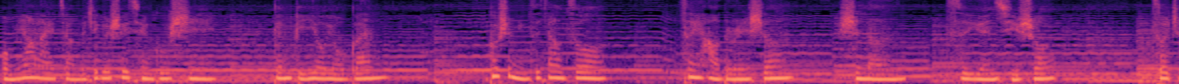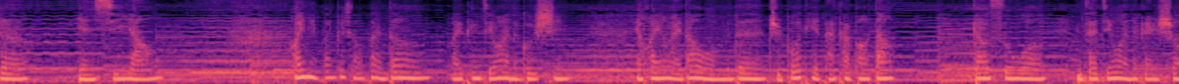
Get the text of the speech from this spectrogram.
我们要来讲的这个睡前故事，跟笔友有关。故事名字叫做《最好的人生是能自圆其说》，作者严希瑶。欢迎你搬个小板凳来听今晚的故事。也欢迎来到我们的直播帖打卡报道，告诉我你在今晚的感受。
